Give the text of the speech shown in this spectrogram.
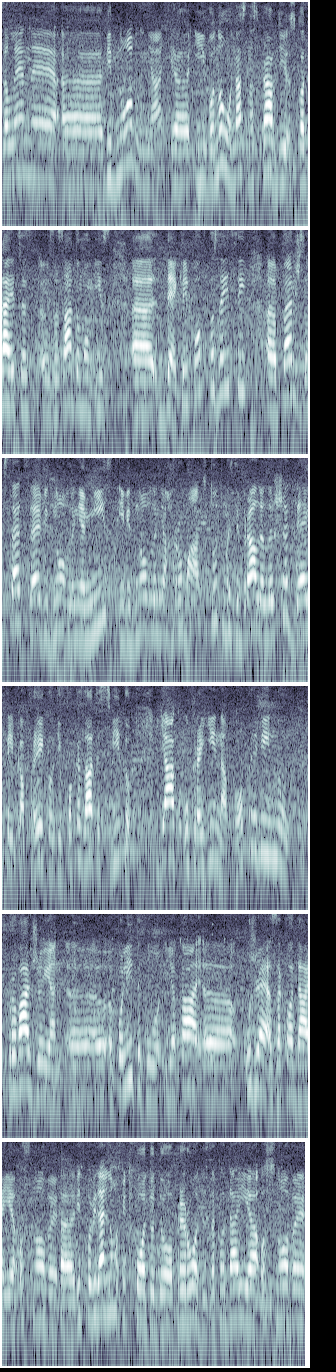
зелене е, відновлення, е, і воно у нас насправді складається за задумом із декількох позицій. Перш за все, це відновлення міст і відновлення громад. Тут ми зібрали лише декілька прикладів показати світу, як Україна, попри війну, впроваджує е, політику, яка вже уже закладає основи е, відповідального підходу до природи, закладає основи е,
